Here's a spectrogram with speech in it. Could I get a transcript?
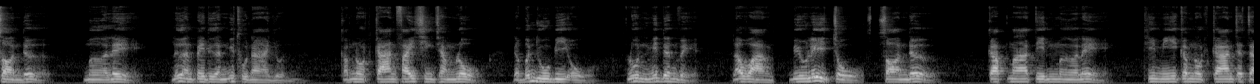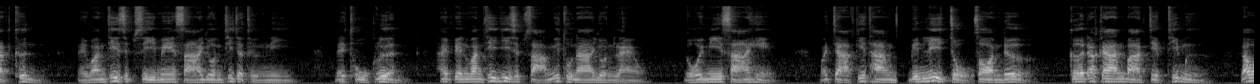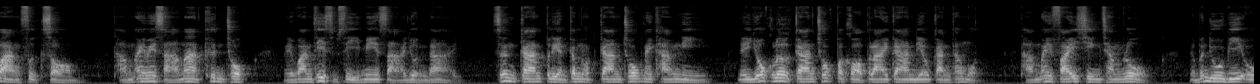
ซอนเดอร์ส เมอร์เรย์เลื่อนไปเดือนมิถุนายน กำหนดการไฟต์ชิงแชมป์โลก WBO รุ่นมิดเดิลเวทระหว่างบิลลี่โจซอนเดอร์ส กับมาร์ตินเมอร์เรย์ที่มีกำหนดการจะจัดขึ้นในวันที่ 14 เมษายนที่จะถึงนี้ ได้ถูกเลื่อนให้เป็นวันที่ 23 มิถุนายนแล้ว โดยมีสาเหตุมาจากที่ทางบิลลี่โจซอนเดอร์ส เกิดอาการบาดเจ็บที่มือ ระหว่างฝึกซ้อมทำให้ไม่สามารถขึ้นชก ในวันที่ 14 เมษายนได้ ซึ่งการเปลี่ยนกำหนดการชกในครั้งนี้ ได้ยกเลิกการชกประกอบรายการเดียวกันทั้งหมดทำให้ไฟต์ชิงแชมป์โลก WBO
